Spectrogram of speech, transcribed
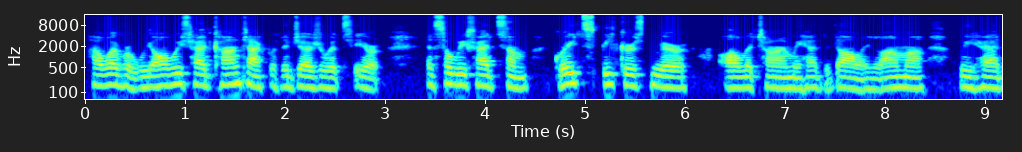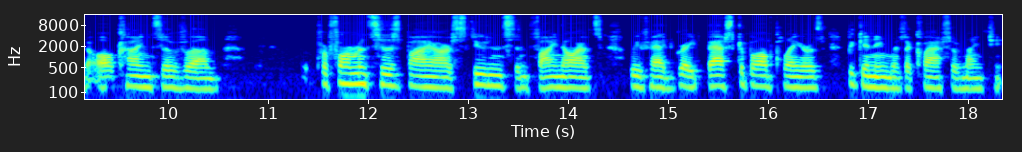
However, we always had contact with the Jesuits here. And so we've had some great speakers here all the time. We had the Dalai Lama, we had all kinds of um, performances by our students in fine arts. We've had great basketball players, beginning with a class of 19,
